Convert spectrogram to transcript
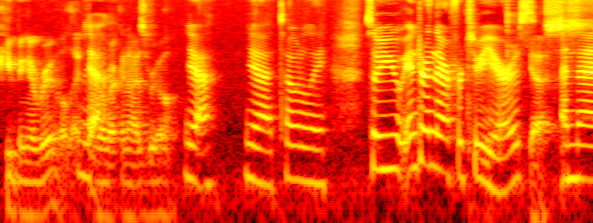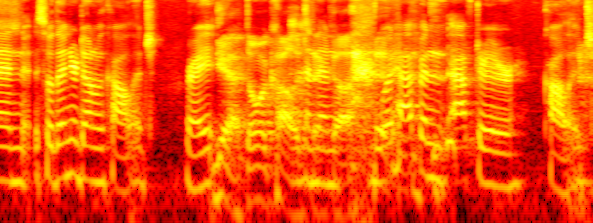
keeping it real. Like, Yeah. recognize real. Yeah. Yeah, totally. So you intern there for two years. Yes. And then, so then you're done with college, right? Yeah, done with college, And thank then God. what happened after college?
